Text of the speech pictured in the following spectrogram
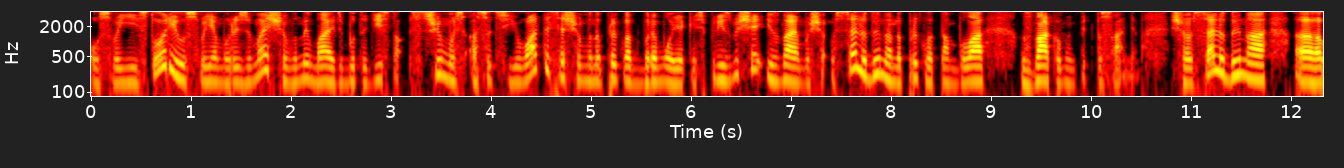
у своїй історії, у своєму резюме, що вони мають бути дійсно з чимось асоціюватися, що ми, наприклад, беремо якесь прізвище і знаємо, що ось ця людина, наприклад, там була знаковим підписанням, що ось ця людина е,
